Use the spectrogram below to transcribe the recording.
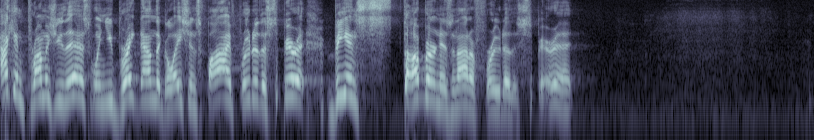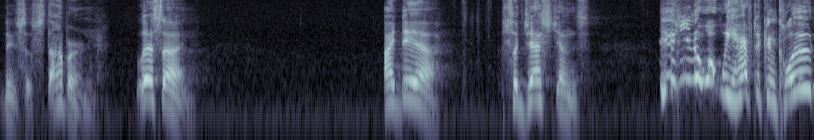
I can promise you this when you break down the Galatians 5 fruit of the Spirit, being stubborn is not a fruit of the Spirit. Dude, so stubborn. Listen, idea, suggestions. You know what we have to conclude?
